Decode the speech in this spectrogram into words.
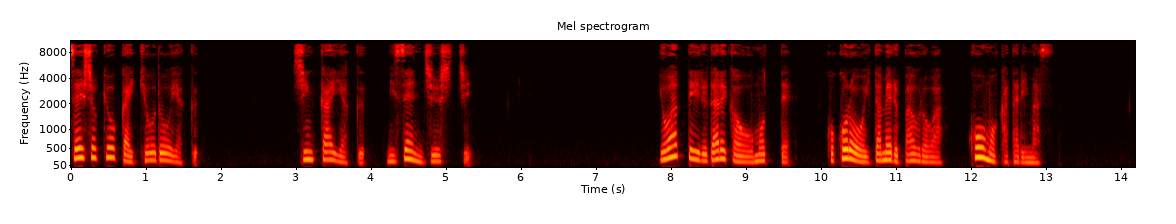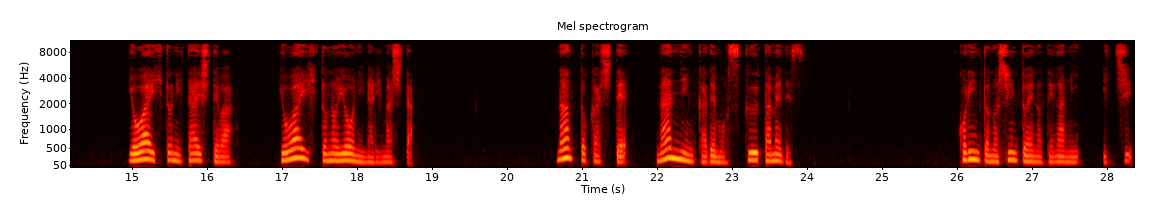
聖書協会共同訳新海訳2017弱っている誰かを思って心を痛めるパウロはこうも語ります。弱い人に対しては弱い人のようになりました。何とかして何人かでも救うためです。コリントの信徒への手紙1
